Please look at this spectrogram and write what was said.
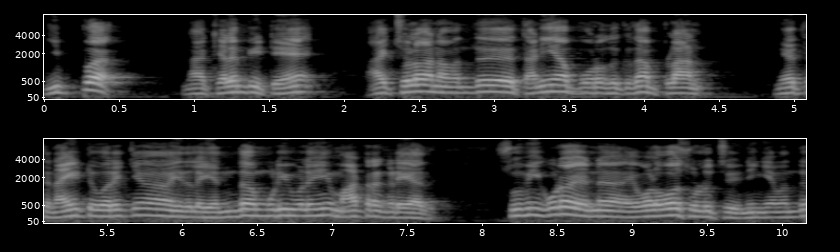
இப்போ நான் கிளம்பிட்டேன். ஆக்சுவலாக நான் வந்து தனியாக போகிறதுக்கு தான் பிளான். நேற்று நைட்டு வரைக்கும் இதில் எந்த முடிவுலையும் மாற்றம் கிடையாது. சுமி கூட என்ன எவ்வளவோ சொல்லுச்சு. நீங்கள் வந்து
